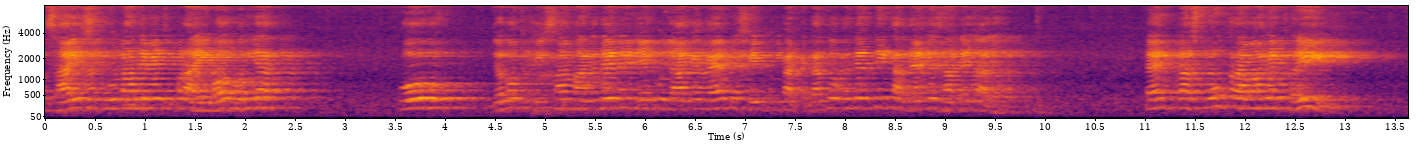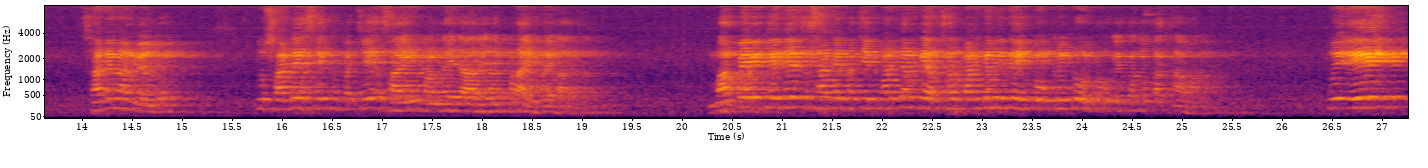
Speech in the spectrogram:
ਅਸਾਈ ਸਕੂਲਾਂ ਦੇ ਵਿੱਚ ਪੜ੍ਹਾਈ ਬਹੁਤ ਵਧੀਆ। ਉਹ ਜਦੋਂ ਫੀਸਾਂ ਮੰਗਦੇ ਨੇ, ਜੇ ਕੋਈ ਆ ਕੇ ਕਹੇ ਵੀ ਸੀਟ ਘੱਟ ਕਰ ਦਿਓ ਕਹਿੰਦੇ ਅੱਧੀ ਕਰ ਦਿਆਂਗੇ ਸਾਡੇ ਨਾਲ ਜਾਓ 10 ਪਲੱਸ 2 ਕਰਾਵਾਂਗੇ ਫ੍ਰੀ ਸਾਡੇ ਨਾਲ ਮਿਲ ਲਓ ਤੋ ਸਾਡੇ ਸਿੱਖ ਬੱਚੇ ਅਸਾਈ ਬਣਦੇ ਜਾ ਰਹੇ ਨੇ ਪੜ੍ਹਾਈ ਦੇ ਨਾਲ। ਮਾਪੇ ਵੀ ਕਹਿੰਦੇ ਸਾਡੇ ਬੱਚੇ ਪੜ੍ਹ ਜਾਣਗੇ, ਅਫਸਰ ਬਣ ਗਏ ਨਹੀਂ ਤੇ ਅਸੀਂ ਟੋਕਰੀ ਢੋਲ ਢੋਲ ਕੇ ਕਦੋਂ ਤੱਕ ਖਾਵਾਂਗੇ ਤੋ ਇਹ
